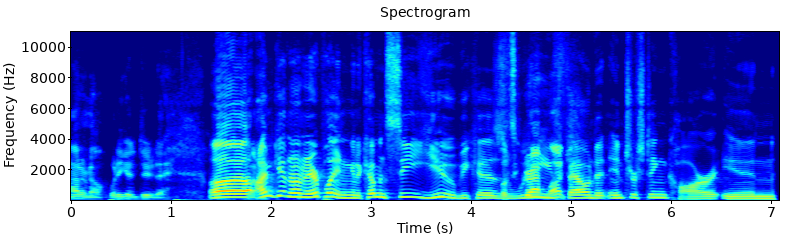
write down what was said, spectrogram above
I don't know. What are you gonna do today? Uh, I'm getting on an airplane. I'm going to come and see you because Let's we found an interesting car in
